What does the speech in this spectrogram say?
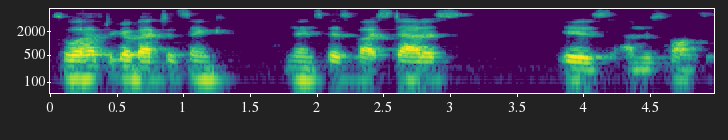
So we'll have to go back to sync and then specify status is unresponsive.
